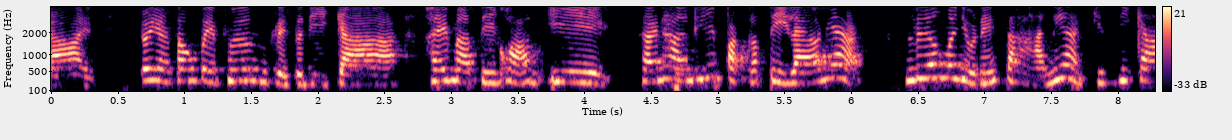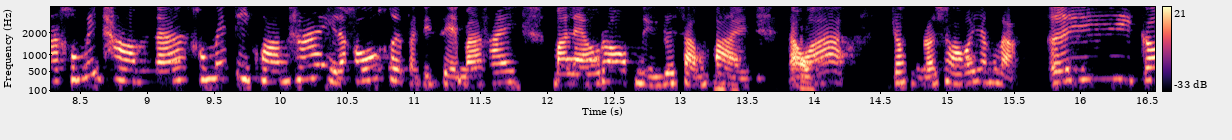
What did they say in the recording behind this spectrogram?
ได้ ก็ยังต้องไปพึ่งกฤษฎีกาให้มาตีความอีกทั้งทางที่ปกติแล้วเนี่ย เรื่องมันอยู่ในศาลเนี่ยกฤษฎีกาเขาไม่ทำนะเขาไม่ตีความให้แล้วเขาก็เคยปฏิเสธมาให้มาแล้วรอบหนึ่งด้วยซ้ำไป แต่ว่ากสทชก็ยังแบบ เอ้ย ก็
